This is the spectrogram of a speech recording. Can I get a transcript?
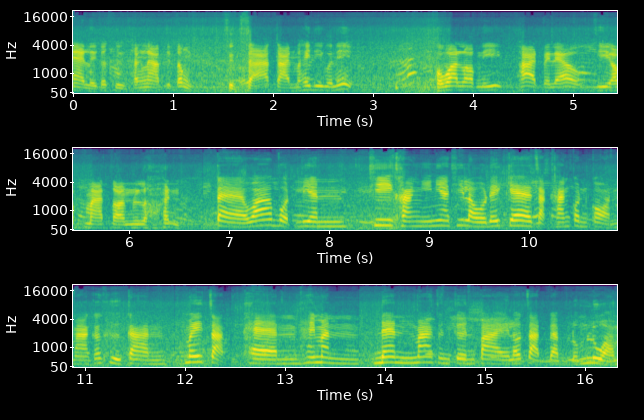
น่ๆเลยก็คือครั้งหน้าจะต้องศึกษาอาการมาให้ดีกว่านี้ เพราะว่ารอบนี้พลาดไปแล้วที่ออฟมาตอนร้อน แต่ว่าบทเรียนที่ครั้งนี้เนี่ยที่เราได้แก้จากครั้งก่อนๆมาก็คือการไม่จัดแผนให้มันแน่นมากจนเกินไป เราจัดแบบหลวม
